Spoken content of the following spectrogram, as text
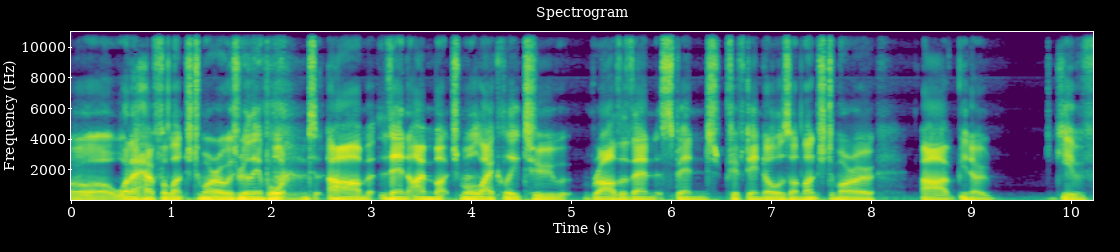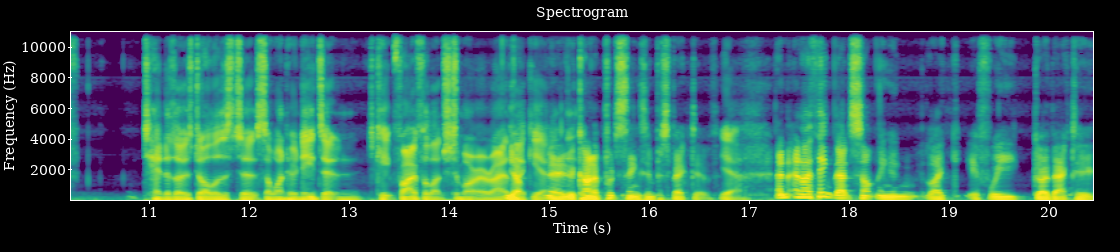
oh, what I have for lunch tomorrow is really important, um, then I'm much more likely to rather than spend fifteen dollars on lunch tomorrow, uh, you know, give ten of those dollars to someone who needs it and keep five for lunch tomorrow, right? Yep. Like, yeah, it kind of puts things in perspective. yeah, And and I think that's something like if we go back to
